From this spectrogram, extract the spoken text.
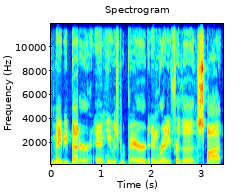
maybe better, and he was prepared and ready for the spot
